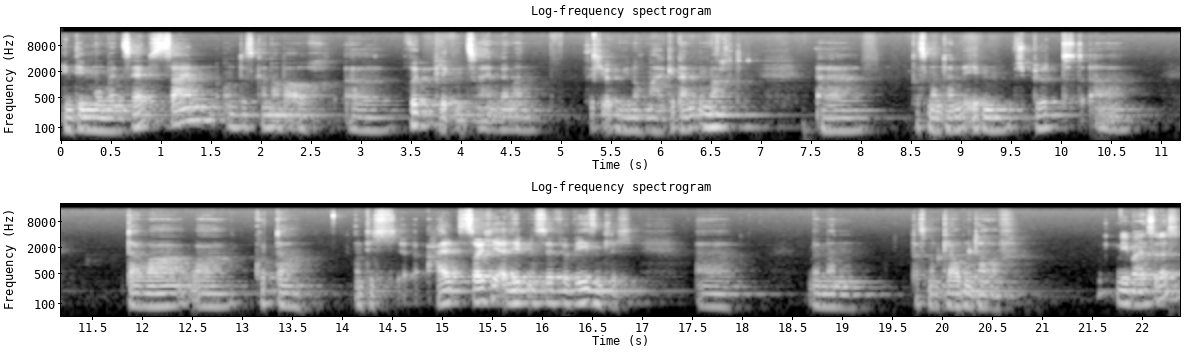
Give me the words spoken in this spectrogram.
in dem Moment selbst sein und das kann aber auch äh, rückblickend sein, wenn man sich irgendwie nochmal Gedanken macht, äh, dass man dann eben spürt, äh, da war, war Gott da. Und ich halte solche Erlebnisse für wesentlich, äh, wenn man, dass man glauben darf. Wie meinst du das?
